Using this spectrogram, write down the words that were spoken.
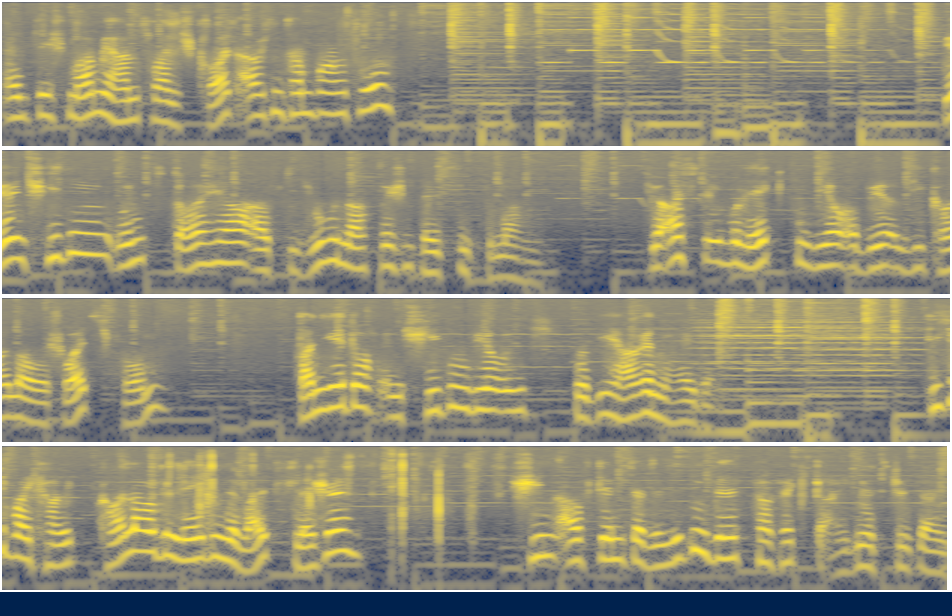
Endlich mal, wir haben 20 Grad Außentemperatur. Wir entschieden uns daher auf die Suche nach frischen Pilzen zu machen. Zuerst überlegten wir, ob wir in die Karlauer Schweiz fahren. Dann jedoch entschieden wir uns für die Herrenheide. Diese bei Karlau gelegene Waldfläche schien auf dem Satellitenbild perfekt geeignet zu sein.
